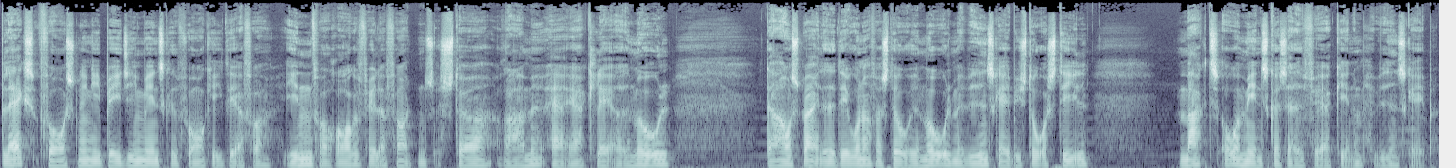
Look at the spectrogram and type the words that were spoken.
Blacks forskning i Beijing-mennesket foregik derfor inden for Rockefeller-fondens større ramme af erklærede mål, der afspejlede det underforståede mål med videnskab i stor stil, magt over menneskers adfærd gennem videnskab.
